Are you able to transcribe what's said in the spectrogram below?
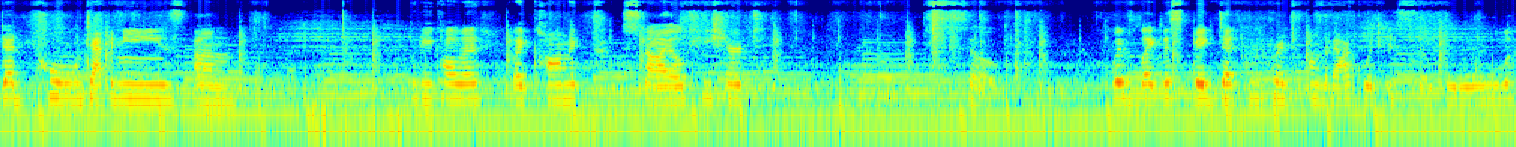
Deadpool Japanese, um, what do you call it? Like comic style t-shirt. With like this big Deadpool print on the back, which is so cool.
